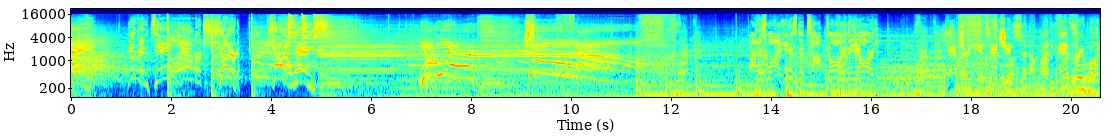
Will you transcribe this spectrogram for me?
Hey! Even Dan Lambert shuddered. Jonah wins. Your winner, Jonah! Top dog in the yard. Capturing the attention of everyone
